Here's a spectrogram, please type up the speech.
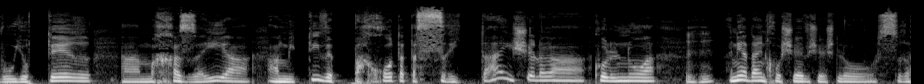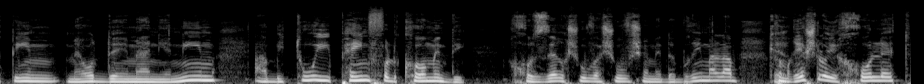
והוא יותר המחזאי האמיתי ופחות התסריטאי של הקולנוע. אני עדיין חושב שיש לו סרטים מאוד אה, מעניינים. הביטוי painful comedy חוזר שוב ושוב שמדברים עליו. כן. כלומר, יש לו יכולת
